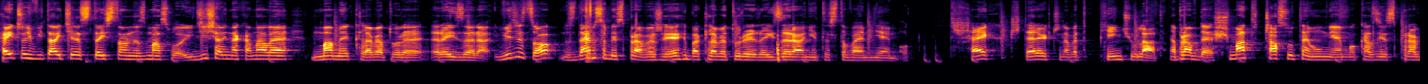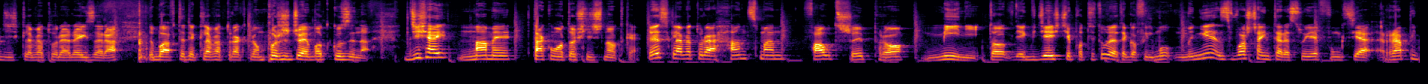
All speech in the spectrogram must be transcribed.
Hej, cześć, witajcie z tej strony z Masło i dzisiaj na kanale mamy klawiaturę Razera. I wiecie co? Zdałem sobie sprawę, że ja chyba klawiatury Razera nie testowałem, nie wiem, od 3, 4 czy nawet 5 lat. Naprawdę, szmat czasu temu miałem okazję sprawdzić klawiaturę Razera. To była wtedy klawiatura, którą pożyczyłem od kuzyna. Dzisiaj mamy taką oto ślicznotkę. To jest klawiatura Huntsman V3 Pro Mini. To jak widzieliście po tytule tego filmu, mnie zwłaszcza interesuje funkcja Rapid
